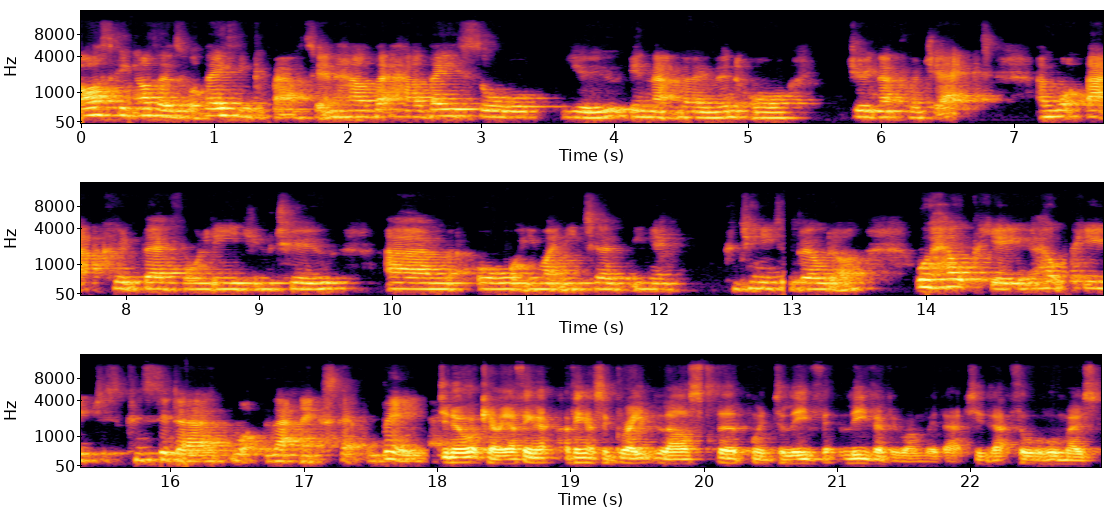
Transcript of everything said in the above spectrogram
asking others what they think about it and how that how they saw you in that moment or during that project and what that could therefore lead you to um, or what you might need to you know continue to build on will help you help you just consider what that next step will be. Do you know what kerry? I think that, i think that's a great last third point to leave leave everyone with actually that thought of almost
